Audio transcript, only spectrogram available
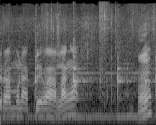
kira mau nak golek walang kok. Hah?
